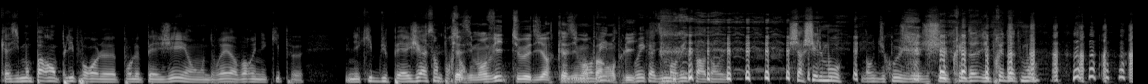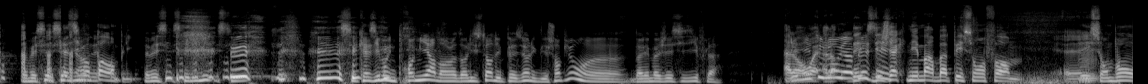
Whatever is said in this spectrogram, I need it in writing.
quasiment pas remplie pour le, pour le PSG. Et on devrait avoir une équipe, euh, une équipe du PSG à 100%. Quasiment vide, tu veux dire Quasiment, pas vide. rempli. Oui, quasiment vide, pardon. oui. Chercher le mot. Donc du coup, j'ai pris d'autres mots. Non, mais c'est Quasiment pas rempli. c'est- quasiment une première dans, dans l'histoire du PSG en Ligue des Champions, euh, dans les matchs décisifs. Là. Alors, y a ouais, toujours alors, déjà que Neymar, Mbappé sont en forme, euh, Mm. ils sont bons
